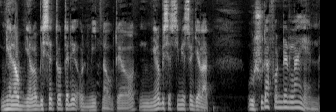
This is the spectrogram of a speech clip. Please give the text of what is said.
mělo, mělo by se to tedy odmítnout, jo? mělo by se s tím něco dělat. Ursula von der Leyen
